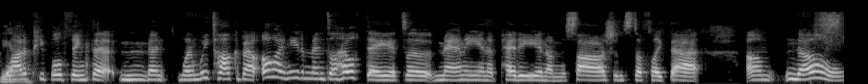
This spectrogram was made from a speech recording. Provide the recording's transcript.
Yeah. a lot of people think that men, when we talk about oh i need a mental health day it's a mani and a pedi and a massage and stuff like that. Um, no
